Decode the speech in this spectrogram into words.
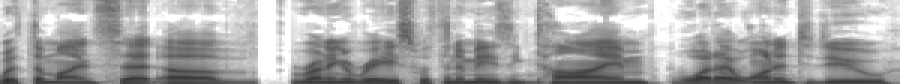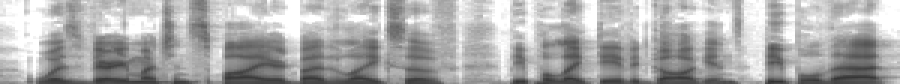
with the mindset of running a race with an amazing time. What I wanted to do was very much inspired by the likes of people like David Goggins, people that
